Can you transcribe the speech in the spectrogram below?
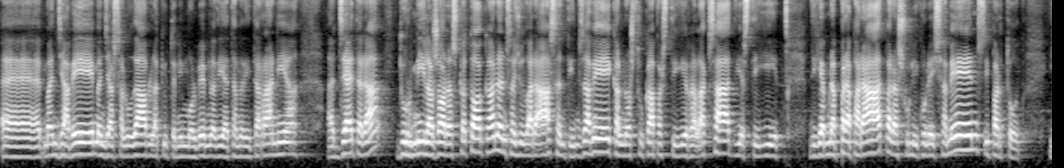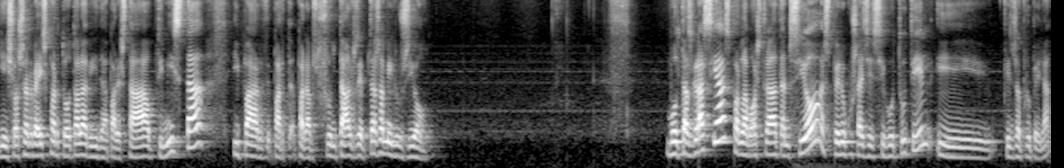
eh, menjar bé, menjar saludable, aquí ho tenim molt bé amb la dieta mediterrània, etc. Dormir les hores que toquen ens ajudarà a sentir-nos bé, que el nostre cap estigui relaxat i estigui, diguem-ne, preparat per assolir coneixements i per tot. I això serveix per tota la vida, per estar optimista i per, per, per afrontar els reptes amb il·lusió. Moltes gràcies per la vostra atenció, espero que us hagi sigut útil i fins la propera.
